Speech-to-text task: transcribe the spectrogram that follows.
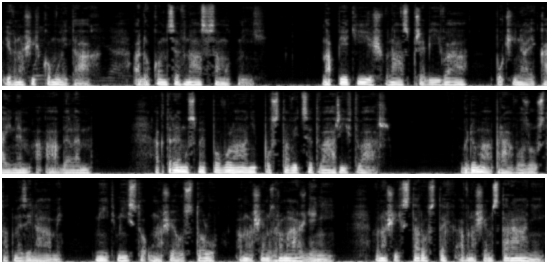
i v našich komunitách a dokonce v nás samotných. Napětí, jež v nás přebývá, počínaje Kainem a Ábelem, a kterému jsme povoláni postavit se tváří v tvář. Kdo má právo zůstat mezi námi, mít místo u našeho stolu a v našem zhromáždění, v našich starostech a v našem starání,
